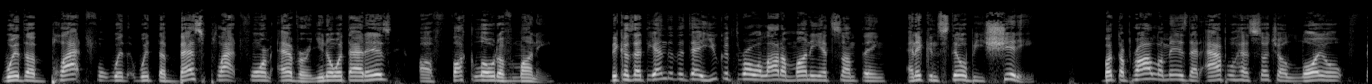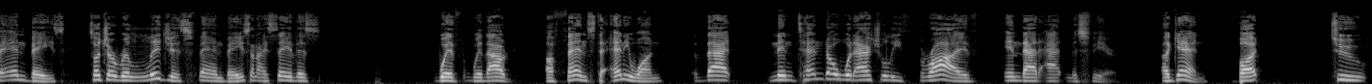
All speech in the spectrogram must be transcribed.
with a platform with with the best platform ever. And you know what that is? A fuckload of money. Because at the end of the day, you could throw a lot of money at something and it can still be shitty. But the problem is that Apple has such a loyal fan base, such a religious fan base, and I say this with without offense to anyone, that Nintendo would actually thrive in that atmosphere. Again, but to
